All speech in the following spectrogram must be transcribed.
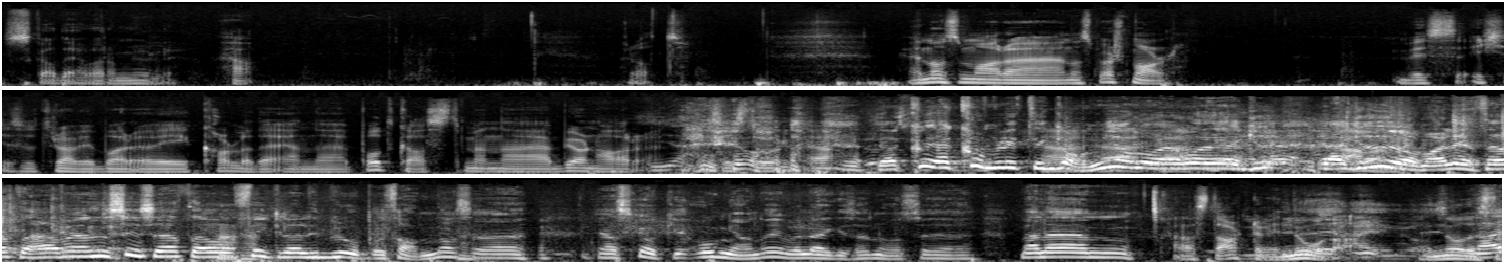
skal det være mulig. Ja. Rått. Er det noen som har eh, noen spørsmål? Hvis ikke, så tror jeg vi bare vi kaller det en podkast. Men eh, Bjørn har Ja, siste ord. Ja. Jeg, kom- jeg kom litt i gang. Ja, nå. Jeg, jeg, jeg gruer meg litt til dette her, men jeg syns jeg dette fikk litt blod på tannen. Altså. Jeg skal ikke, Ungene driver og legger seg nå, så Men um, Da starter vi nå, da. Nå Nei,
